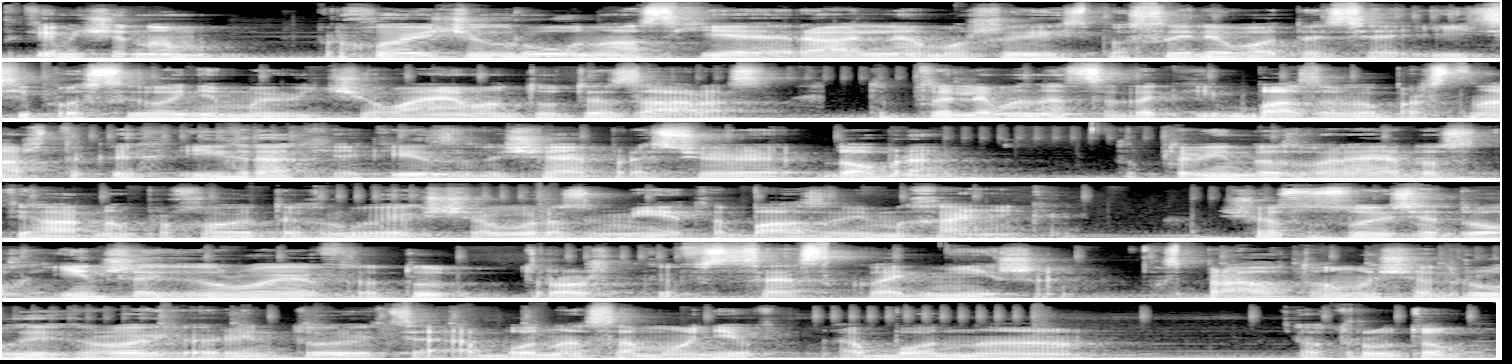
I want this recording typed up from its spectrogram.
Таким чином, проходячи гру, у нас є реальна можливість посилюватися, і ці посилення ми відчуваємо тут і зараз. Тобто для мене це такий базовий персонаж в таких іграх, який зазвичай працює добре. Тобто він дозволяє досить гарно проходити гру, якщо ви розумієте базові механіки. Що стосується двох інших героїв, то тут трошки все складніше. Справа в тому, що другий герой орієнтується або на самонів, або на отруту.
